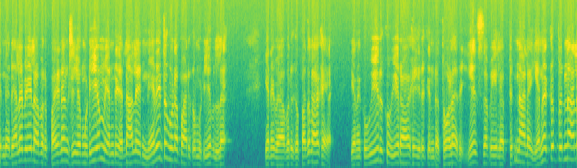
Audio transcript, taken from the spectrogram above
இந்த நிலைமையில் அவர் பயணம் செய்ய முடியும் என்று என்னால் நினைத்து கூட பார்க்க முடியவில்லை. எனவே அவருக்கு பதிலாக எனக்கு உயிருக்கு உயிராக இருக்கின்ற தோழர் ஏ சபையில் பின்னால எனக்கு பின்னால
